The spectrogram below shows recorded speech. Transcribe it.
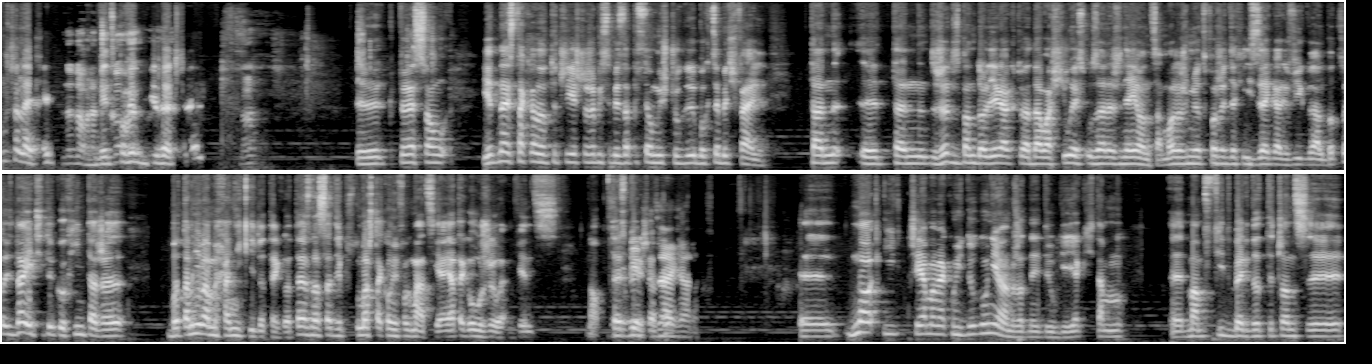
Muszę lecieć, No dobra, więc tylko... powiem dwie rzeczy, No. y, które są. Jedna jest taka, dotyczy jeszcze, żebyś sobie zapisał mistrzu gry, bo chcę być fair. Ten, y, ten rzecz z bandoliera, która dała siłę, jest uzależniająca. Możesz mi otworzyć jakiś zegar, Wigo albo coś. Daję ci tylko hinta, że. Bo tam nie ma mechaniki do tego. To jest na zasadzie, po prostu masz taką informację, a ja tego użyłem, więc. No, to jest pierwsza zegar. Y, No i czy ja mam jakąś drugą? Nie mam żadnej drugiej. Jakiś tam y, mam feedback dotyczący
